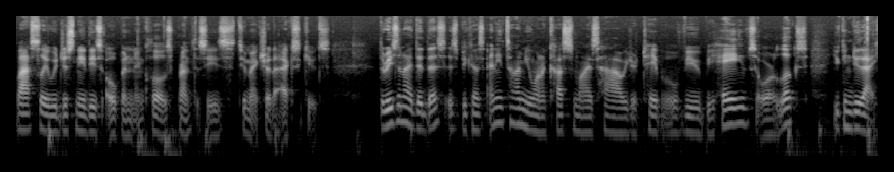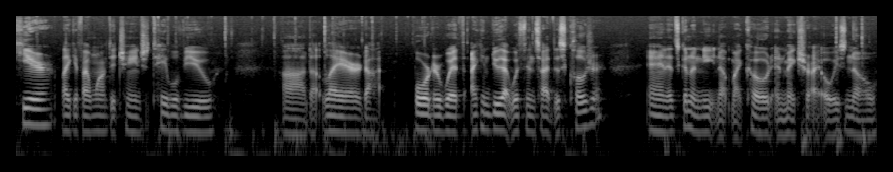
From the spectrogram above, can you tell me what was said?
Lastly we just need these open and closed parentheses to make sure that executes. The reason I did this is because anytime you want to customize how your table view behaves or looks, you can do that here. Like if I want to change the table view uh, dot layer dot border width, I can do that with inside this closure, and it's going to neaten up my code and make sure I always know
